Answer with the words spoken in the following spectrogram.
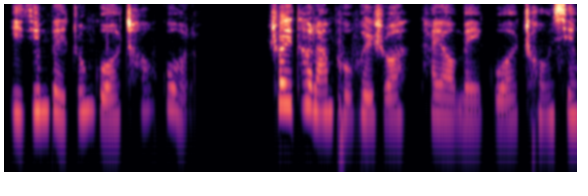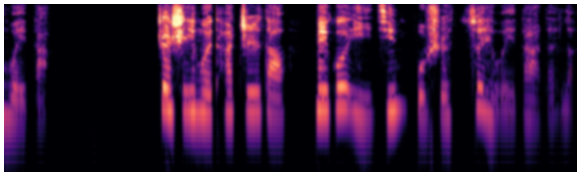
已经被中国超过了，所以特朗普会说他要美国重新伟大。正是因为他知道美国已经不是最伟大的了，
